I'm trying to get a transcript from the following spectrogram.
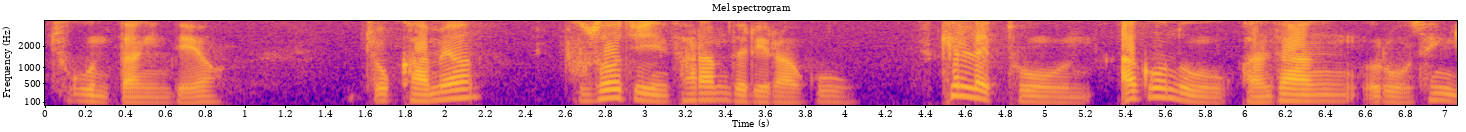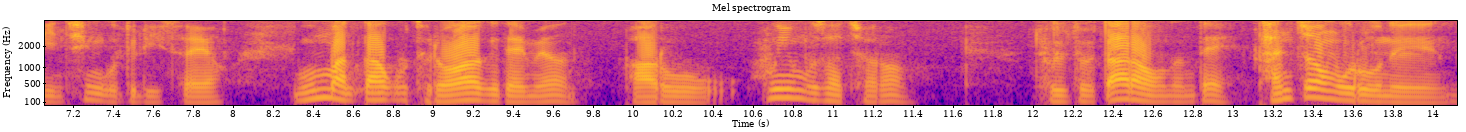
죽은 땅인데요. 이쪽 가면 부서진 사람들이라고 스켈레톤 아그누 관상으로 생긴 친구들이 있어요. 문만 따고 들어가게 되면 바로 후임무사처럼 졸졸 따라오는데 단점으로는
